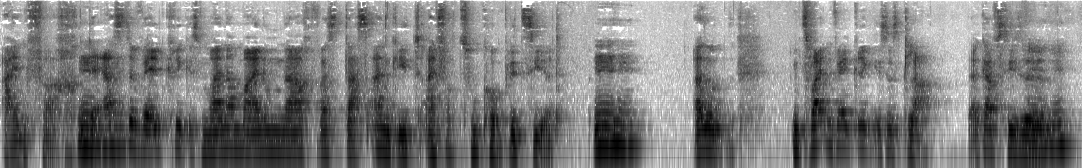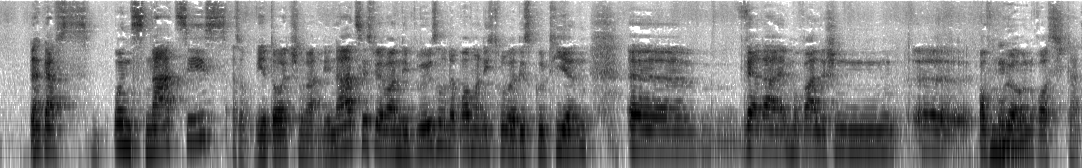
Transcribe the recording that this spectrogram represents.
einfach. Mhm. Der Erste Weltkrieg ist meiner Meinung nach, was das angeht, einfach zu kompliziert. Mhm. Also im Zweiten Weltkrieg ist es klar. Da gab es diese, mhm. Da gab es uns Nazis, also wir Deutschen waren die Nazis, wir waren die Bösen und da braucht man nicht drüber diskutieren, äh, wer da im moralischen, äh, auf dem mhm. höheren Ross stand.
